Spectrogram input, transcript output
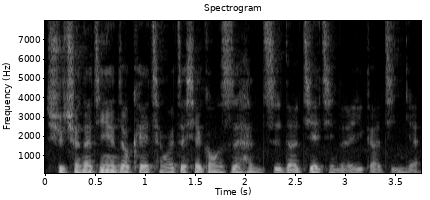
许权的经验就可以成为这些公司很值得借鉴的一个经验。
